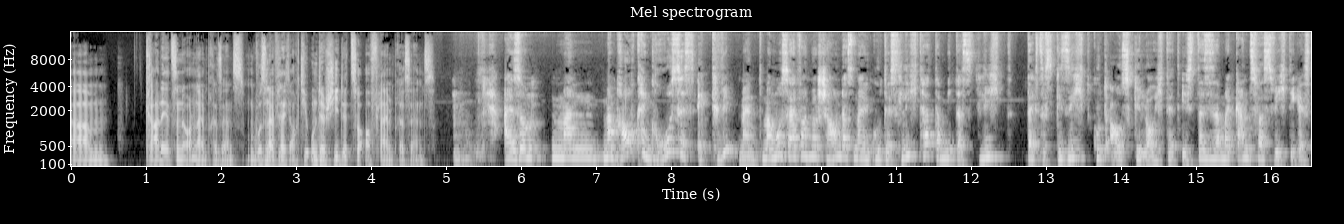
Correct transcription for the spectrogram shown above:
Ähm, gerade jetzt in der Online-Präsenz. Und wo sind da vielleicht auch die Unterschiede zur Offline-Präsenz? Also man, man braucht kein großes Equipment. Man muss einfach nur schauen, dass man ein gutes Licht hat, damit das Licht dass das Gesicht gut ausgeleuchtet ist. Das ist einmal ganz was Wichtiges.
